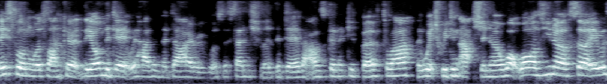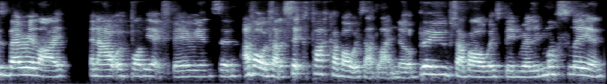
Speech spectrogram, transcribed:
this one was like a, the only date we had in the diary was essentially the day that I was going to give birth to Arthur, which we didn't actually know what was, you know. So it was very like an out of body experience. And I've always had a six pack. I've always had like no boobs. I've always been really muscly and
